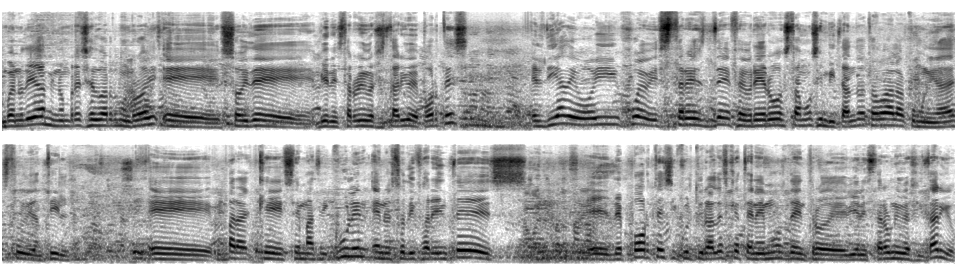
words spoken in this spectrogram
Buenos días, mi nombre es Eduardo Monroy, eh, soy de Bienestar Universitario y Deportes. El día de hoy, jueves 3 de febrero, estamos invitando a toda la comunidad estudiantil eh, para que se matriculen en nuestros diferentes eh, deportes y culturales que tenemos dentro de Bienestar Universitario.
